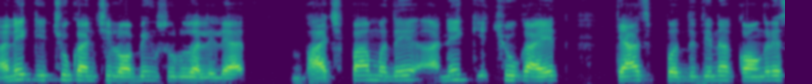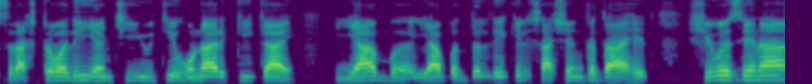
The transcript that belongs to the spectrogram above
अनेक इच्छुकांची लॉबिंग सुरू झालेली आहेत. भाजपामध्ये अनेक इच्छुक आहेत. त्याच पद्धतीनं काँग्रेस राष्ट्रवादी यांची युती होणार की काय? या याबद्दल देखील साशंकता आहेत. शिवसेना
